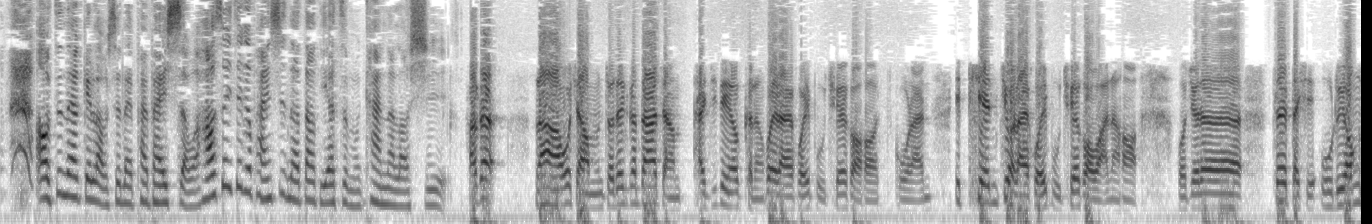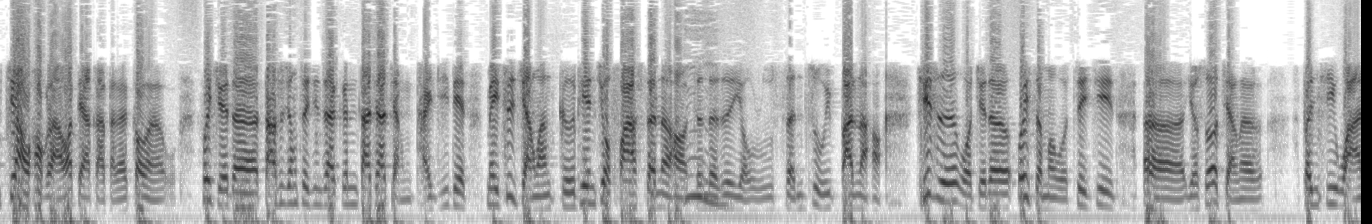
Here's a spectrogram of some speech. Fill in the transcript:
哦，真的要给老师来拍拍手啊！好，所以这个盘势呢，到底要怎么看呢？老师，好的，那我想我们昨天跟大家讲，台积电有可能会来回补缺口哈，果然一天就来回补缺口完了哈。我觉得这得是五龙教好啦，我等下跟大家讲啊，会觉得大师兄最近在跟大家讲台积电，每次讲完隔天就发生了哈，真的是有如神助一般了哈。其实我觉得为什么我最近呃有时候讲了。分析完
